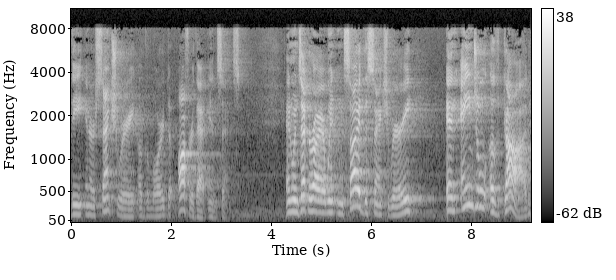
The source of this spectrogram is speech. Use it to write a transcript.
the inner sanctuary of the Lord to offer that incense. And when Zechariah went inside the sanctuary, an angel of God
